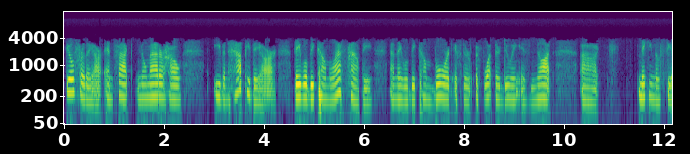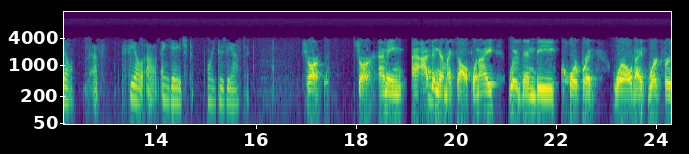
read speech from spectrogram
skillful they are, in fact, no matter how even happy they are, they will become less happy and they will become bored if they're if what they're doing is not uh, making them feel uh, feel uh, engaged or enthusiastic. Sure, sure. I mean, I, I've been there myself. When I was in the corporate world, I worked for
